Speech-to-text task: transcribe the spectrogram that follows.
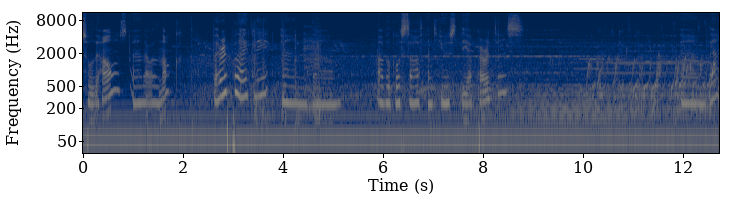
to the house and I will knock very politely and then I will go south and use the apparatus. And then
